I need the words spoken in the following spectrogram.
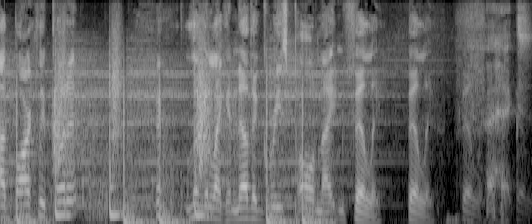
How'd Barkley put it? Looking like another grease pole night in Philly. Philly. Philly. Facts.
